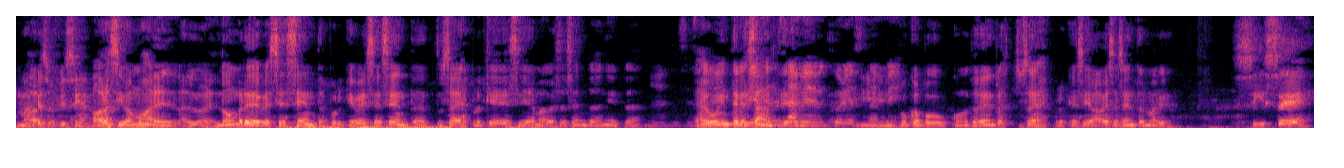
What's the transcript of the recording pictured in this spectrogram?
más Ah, que suficiente. Ahora sí vamos al, nombre de B60. ¿Por qué B60? ¿Tú sabes por qué se llama B60, Anita? No, eso sí Es algo bien interesante. bien curioso Y también. poco a poco, cuando te adentras, ¿tú sabes por qué se llama B60, Mario? Sí sé,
